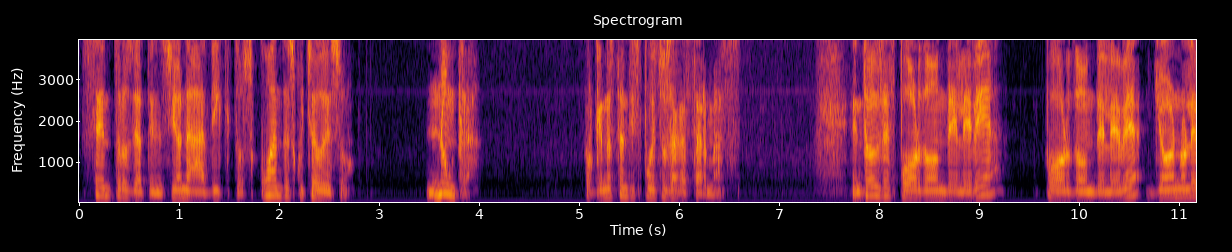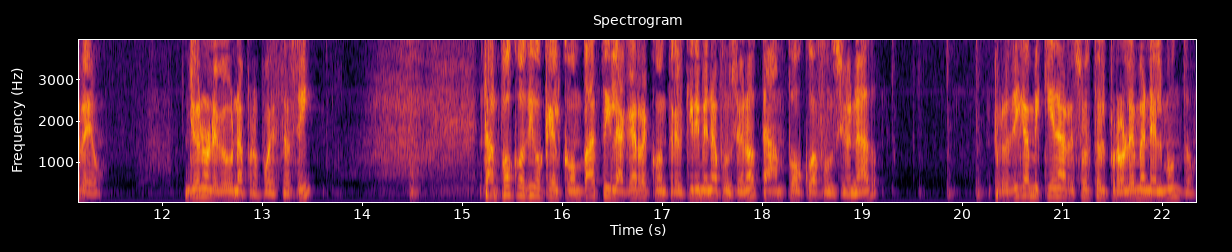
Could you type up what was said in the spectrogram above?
centros de atención a adictos. ¿Cuándo ha escuchado eso? Nunca. Porque no están dispuestos a gastar más. Entonces, por donde le vea, por donde le vea, yo no le veo. Yo no le veo una propuesta así. Tampoco digo que el combate y la guerra contra el crimen ha funcionado, tampoco ha funcionado. Pero dígame quién ha resuelto el problema en el mundo.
